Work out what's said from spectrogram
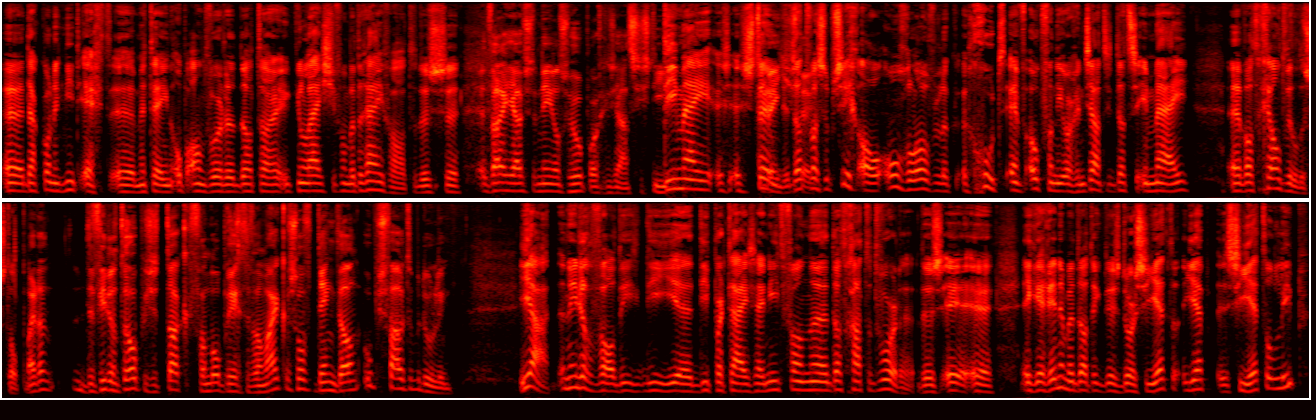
Uh, daar kon ik niet echt uh, meteen op antwoorden dat daar ik een lijstje van bedrijven had. Dus, het waren juist de Nederlandse hulporganisaties die... Die mij steunden. Dat was op zich al ongelooflijk goed. En ook van die organisatie dat ze in mij wat geld wilden stoppen. Maar dan de filantropische tak van de oprichter van Microsoft denkt dan, oeps, foute bedoeling. Ja, in ieder geval, die, die, uh, die partij zei niet van uh, dat gaat het worden. Dus uh, ik herinner me dat ik dus door Seattle, Seattle liep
